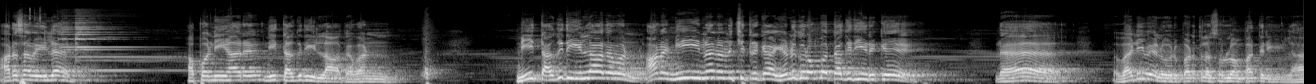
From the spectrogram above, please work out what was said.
அரசவையில். அப்போ நீ யார்? நீ தகுதி இல்லாதவன். நீ தகுதி இல்லாதவன். ஆனால் நீ என்ன நினச்சிட்ருக்க எனக்கு ரொம்ப தகுதி இருக்குது இந்த வடிவேல் ஒரு படத்தில் சொல்லுவான் பார்த்துருக்கீங்களா?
